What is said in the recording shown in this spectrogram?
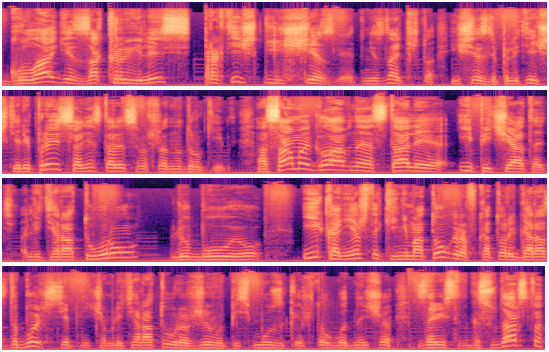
ГУЛАГи закрылись, практически исчезли. Это не значит, что исчезли политические репрессии, они стали совершенно другими. А самое главное, стали и печатать литературу, любую. И, конечно, кинематограф, который гораздо больше степени, чем литература, живопись, музыка и что угодно еще зависит от государства,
